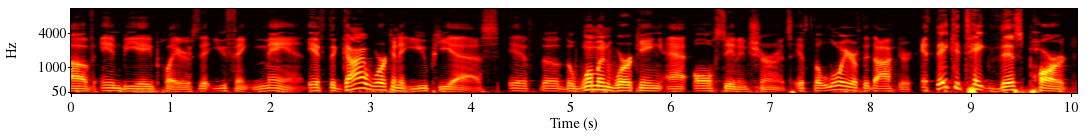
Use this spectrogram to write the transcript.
of NBA players that you think, man, if the guy working at UPS, if the the woman working at Allstate Insurance, if the lawyer, if the doctor, if they could take this part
